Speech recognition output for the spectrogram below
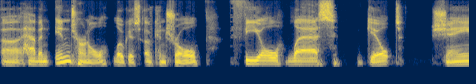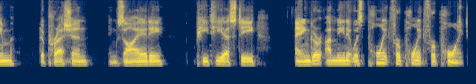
uh, have an internal locus of control feel less guilt, shame, depression, anxiety, PTSD, anger. I mean, it was point for point for point.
